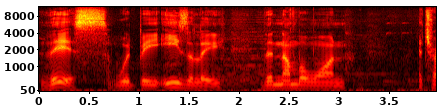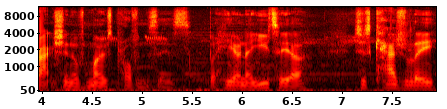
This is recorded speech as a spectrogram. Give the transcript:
this would be easily the number one attraction of most provinces. But here in Ayutthaya, it's just casually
